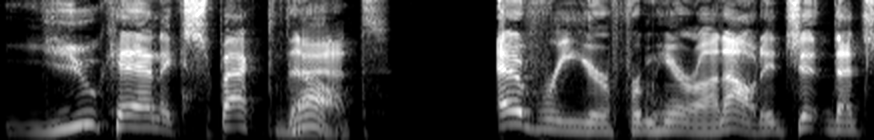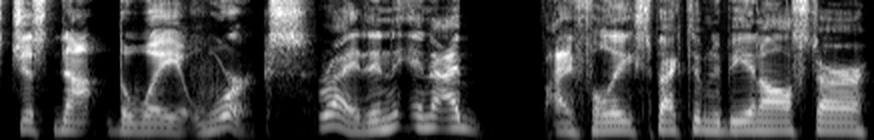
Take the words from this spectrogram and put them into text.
you can expect that every year from here on out. It ju- that's just not the way it works. Right, and and I I fully expect him to be an all star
